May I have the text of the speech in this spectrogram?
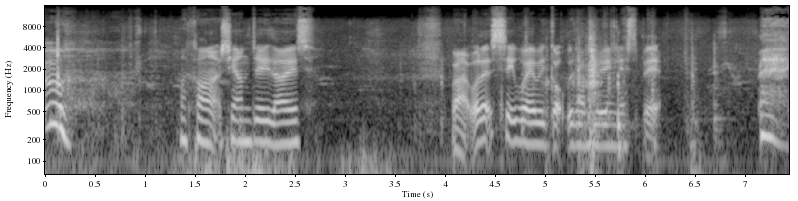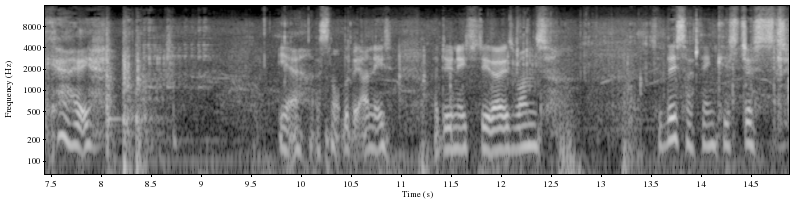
Ooh, I can't actually undo those. Right, well, let's see where we got with undoing this bit. Okay. Yeah, that's not the bit I need. I do need to do those ones. So this, I think, is just...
